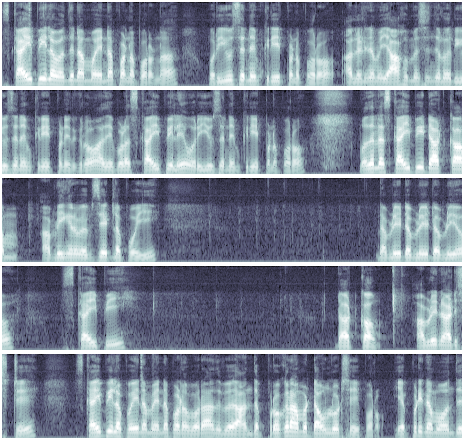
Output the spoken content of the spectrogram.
ஸ்கைபியில் வந்து நம்ம என்ன பண்ண போகிறோம்னா ஒரு யூசர் நேம் கிரியேட் பண்ண போகிறோம் ஆல்ரெடி நம்ம யாஹூ மெசேஞ்சரில் ஒரு யூசர் நேம் கிரியேட் பண்ணியிருக்கிறோம் அதே போல் ஸ்கைப்பிலையும் ஒரு யூசர் நேம் கிரியேட் பண்ண போகிறோம் முதல்ல ஸ்கைபி டாட் காம் அப்படிங்கிற வெப்சைட்டில் போய் W W W Skype dot com அப்படின்னு அடிச்சுட்டு ஸ்கைபியில் போய் நம்ம என்ன பண்ண போகிறோம் அந்த அந்த ப்ரோக்ராமை டவுன்லோட் செய்ய போகிறோம் எப்படி நம்ம வந்து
